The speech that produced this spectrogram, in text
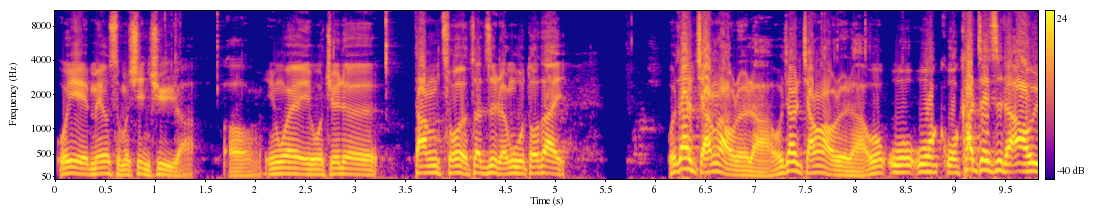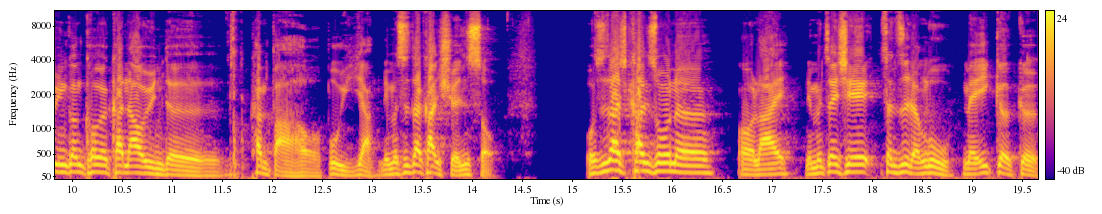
我也没有什么兴趣啊。哦，因为我觉得当所有政治人物都在。我这样讲好了啦，我这样讲好了啦。我我我我看这次的奥运跟各位看奥运的看法哦不一样。你们是在看选手，我是在看说呢哦，来你们这些政治人物每一个个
